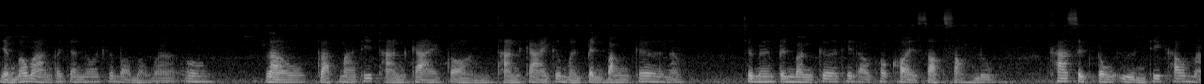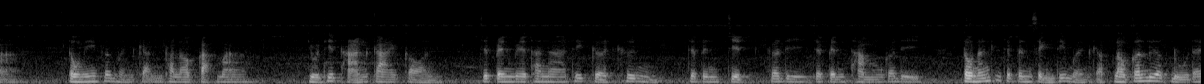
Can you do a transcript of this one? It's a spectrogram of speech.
อย่างเมื่อวานพระอาจารย์โนตก็บอกบอกว่า โอ้เรากลับมาที่ฐานกายก่อน ฐานกายก็เหมือนเป็นบังเกอร์นะใช่ไหมเป็นบังเกอร์ที่เราก็คอยสอดส่องดูค่าศึกตรงอื่นที่เข้ามา ตรงนี้ก็เหมือนกันพอเรากลับมาอยู่ที่ฐานกายก่อน จะเป็นเวทนาที่เกิดขึ้น จะเป็นจิตก็ดี จะเป็นธรรมก็ดี ตรงนั้นก็จะเป็นสิ่งที่เหมือนกับ เราก็เลือกดูได้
